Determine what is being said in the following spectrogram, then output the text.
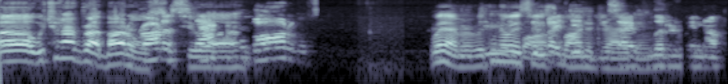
uh we should have brought I bottles brought a to uh. of bottles. Whatever, we can always Well, If I respawn the did I have dragon. literally nothing.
